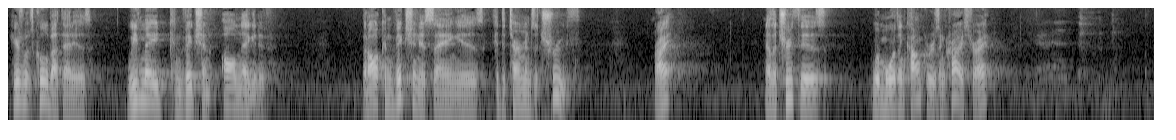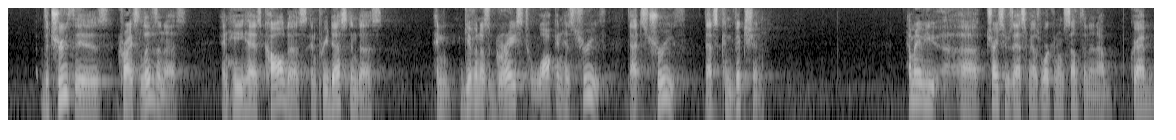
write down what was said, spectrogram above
Here's what's cool about that is we've made conviction all negative. But all conviction is saying is it determines a truth, right? Now, the truth is we're more than conquerors in Christ, right? The truth is Christ lives in us, and He has called us and predestined us and given us grace to walk in His truth. That's truth. That's conviction. How many of you, uh, uh Tracy was asking me, I was working on something and I grabbed,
